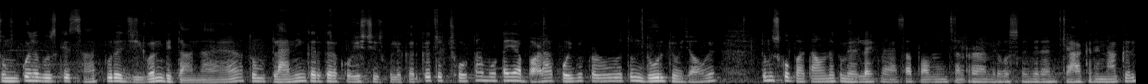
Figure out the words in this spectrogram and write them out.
तुमको जब उसके साथ पूरा जीवन बिताना है, तुम प्लानिंग करके रखो इस चीज़ को लेकर के तो छोटा मोटा या बड़ा कोई भी प्रॉब्लम है तुम दूर क्यों जाओगे? तुम उसको बताओ ना कि मेरे लाइफ में ऐसा प्रॉब्लम चल रहा है, मेरे को समझ में रहा है, क्या करें, ना करें।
